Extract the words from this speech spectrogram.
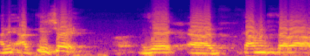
आणि अतिशय म्हणजे काय म्हणते त्याला?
